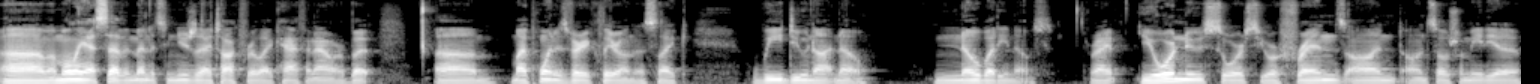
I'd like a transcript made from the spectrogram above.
Um, I'm only at seven minutes, and usually I talk for like half an hour. But um, my point is very clear on this. Like, we do not know. Nobody knows, right? Your news source, your friends on on social media,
